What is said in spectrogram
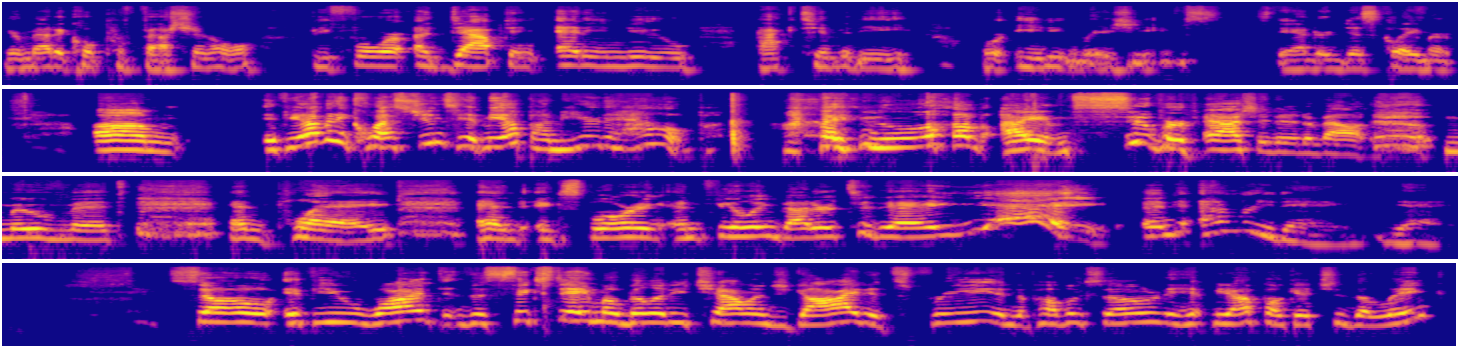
your medical professional, before adapting any new activity or eating regimes. Standard disclaimer. Um, if you have any questions, hit me up. I'm here to help. I love, I am super passionate about movement and play and exploring and feeling better today. Yay! And every day. Yay. So if you want the six day mobility challenge guide, it's free in the public zone. Hit me up. I'll get you the link.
